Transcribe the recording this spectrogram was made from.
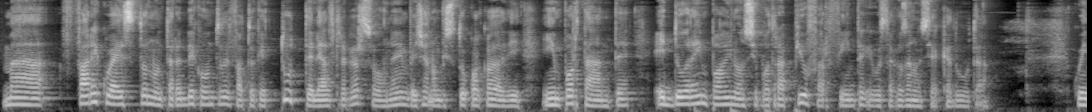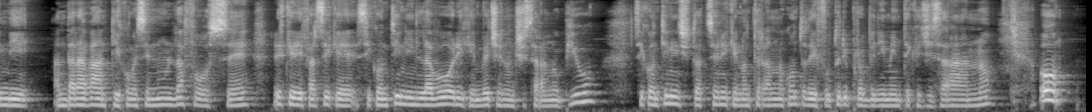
Ma fare questo non terrebbe conto del fatto che tutte le altre persone invece hanno vissuto qualcosa di importante e d'ora in poi non si potrà più far finta che questa cosa non sia accaduta. Quindi andare avanti come se nulla fosse rischia di far sì che si continui in lavori che invece non ci saranno più, si continui in situazioni che non terranno conto dei futuri provvedimenti che ci saranno, o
